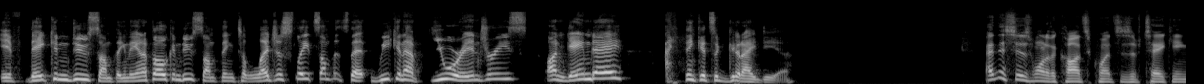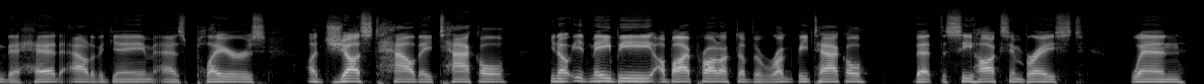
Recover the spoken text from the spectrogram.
if they can do something, the NFL can do something to legislate something so that we can have fewer injuries on game day. I think it's a good idea. And this is one of the consequences of taking the head out of the game as players adjust how they tackle you know, it may be a byproduct of the rugby tackle that the Seahawks embraced when,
